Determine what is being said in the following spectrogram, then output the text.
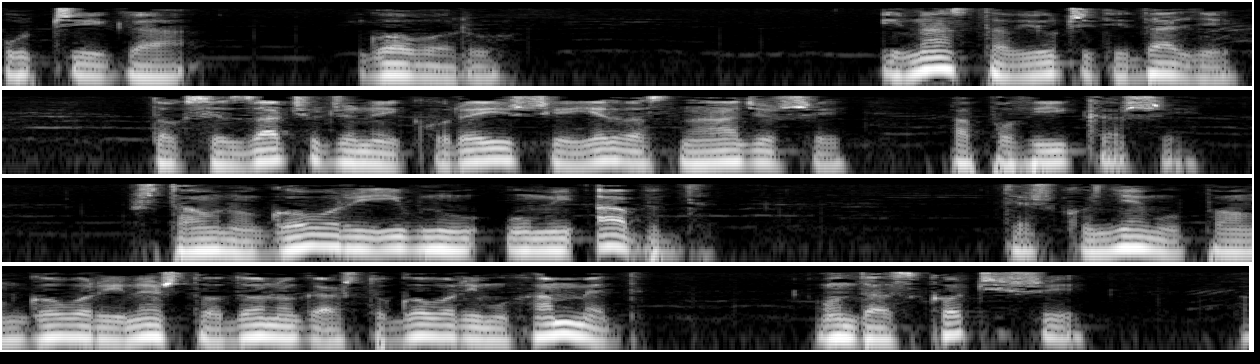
uči ga govoru. I nastavi učiti dalje, dok se začuđene kurejšije jedva snađoše, pa povikaše. Šta ono govori Ibnu Umi Abd? Teško njemu, pa on govori nešto od onoga što govori Muhammed. Onda skočiše, pa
